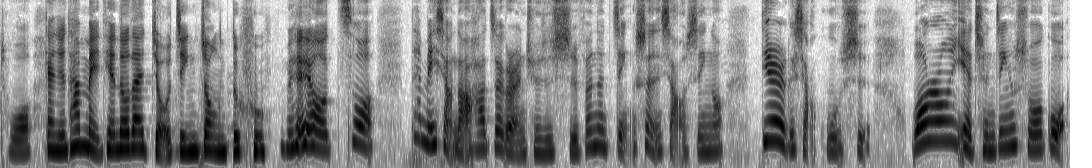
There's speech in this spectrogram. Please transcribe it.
脱？感觉他每天都在酒精中毒。没有错，但没想到他这个人却是十分的谨慎小心哦。第二个小故事，王戎也曾经说过，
